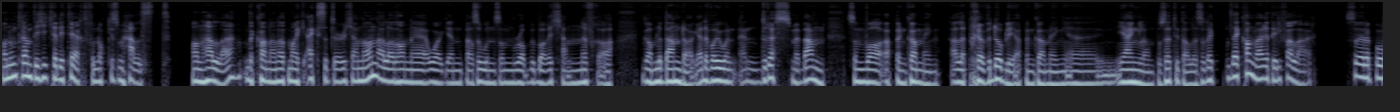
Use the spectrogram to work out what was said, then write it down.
Han er omtrent ikke kreditert for noe som helst, han heller. Det kan hende at Mike Exeter kjenner han, eller at han er òg en person som Rob bare kjenner fra gamle banddager. Det var jo en, en, drøss med band som var up and coming, eller prøvde å bli up and coming, eh, i England på 70-tallet, så det, det kan være tilfellet her. Så er det på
